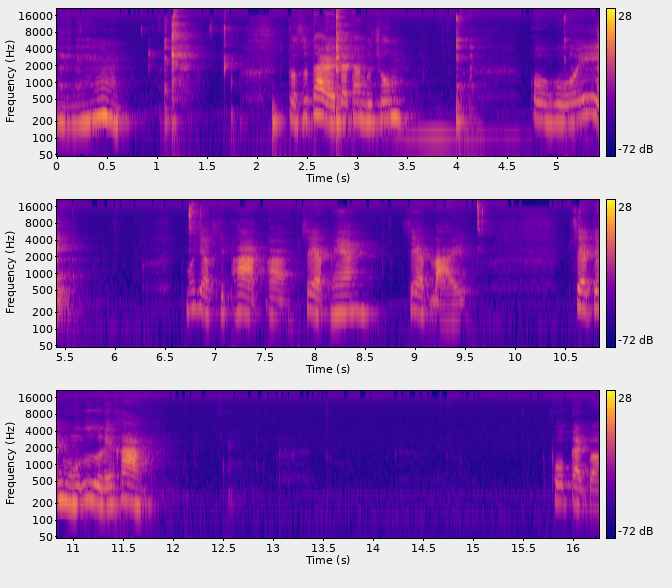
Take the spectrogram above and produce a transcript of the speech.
อืมตัวสุดท้ายแล้วจ้ะท่านผู้ชม อ้โหยไม่อยากสิภาคค่ะแสบแห้งแสบหลายแสบจนหูอื้อเลยค่ะ โฟกัสบ่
